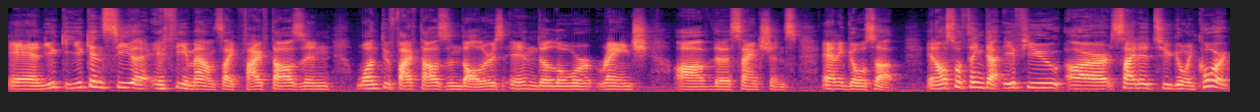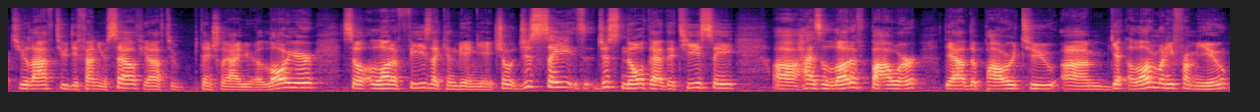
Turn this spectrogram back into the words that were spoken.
and you you can see uh, if the amounts like five thousand, one to five thousand dollars in the lower range of the sanctions, and it goes up. And also think that if you are cited to go in court, you'll have to defend yourself. You have to potentially hire a lawyer. So a lot of fees that can be engaged. So just say, just note that the TSA uh, has a lot of power. They have the power to um, get a lot of money from you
